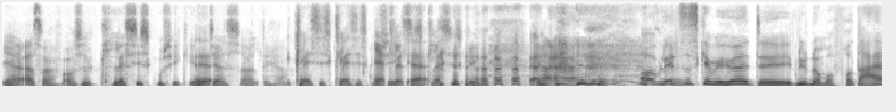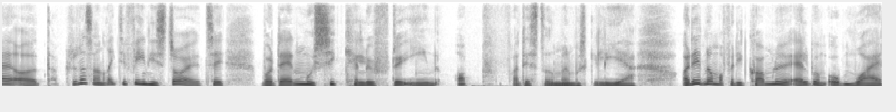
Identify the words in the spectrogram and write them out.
ja, altså også klassisk musik ind i Ja. jazz og alt det her. Klassisk, klassisk Ja, musik. klassisk, klassisk. Ikke? ja. Og om lidt, så skal vi høre et, øh, et nyt nummer fra dig, og der knytter sig en rigtig fin historie til, hvordan musik kan løfte en op fra det sted, man måske lige er. Og det er et nummer fra dit kommende album Open Wide,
